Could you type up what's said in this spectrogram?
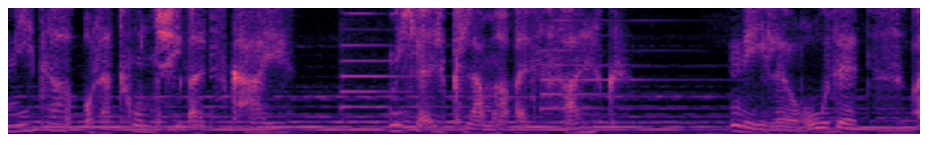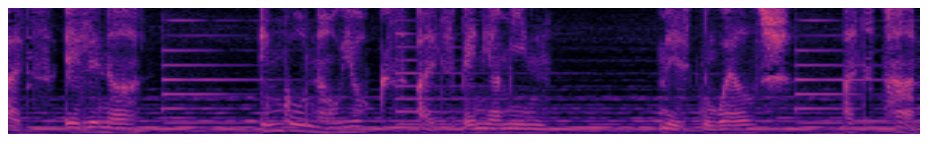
Anita Olatunci als Kai, Michael Klammer als Falk, Nele Rosetz als Elena, Ingo Naujoks als Benjamin, Milton Welch als Pan.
